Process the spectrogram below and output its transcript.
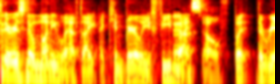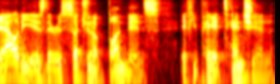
there is no money left. I, I can barely feed yeah. myself. But the reality is, there is such an abundance if you pay attention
